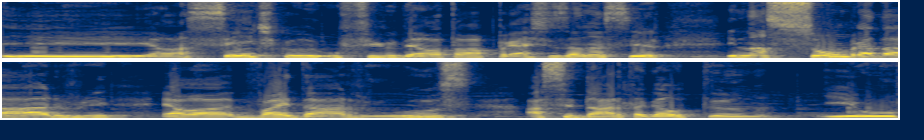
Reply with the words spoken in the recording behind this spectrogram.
E ela sente que o filho dela estava prestes a nascer, e na sombra da árvore ela vai dar luz a Siddhartha Gautama. E o,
